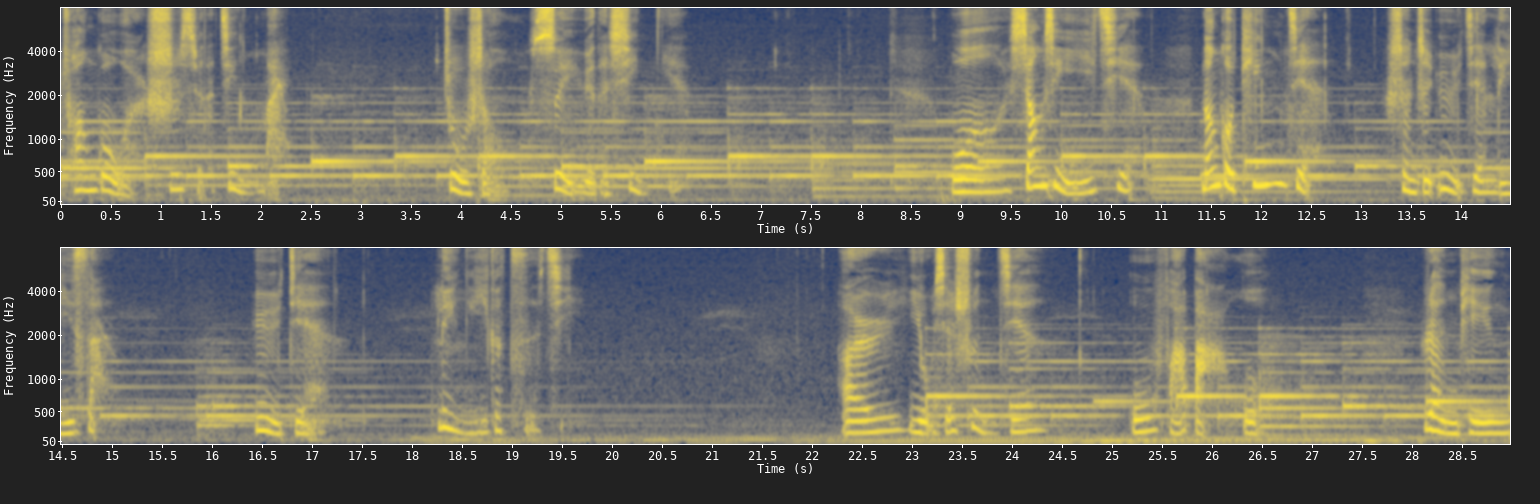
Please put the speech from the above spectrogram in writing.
穿过我失血的静脉，驻守岁月的信念。我相信一切能够听见，甚至遇见离散，遇见另一个自己。而有些瞬间无法把握，任凭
